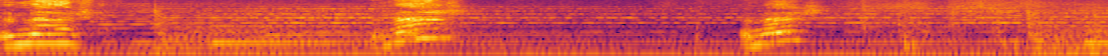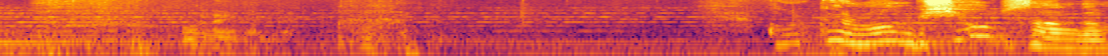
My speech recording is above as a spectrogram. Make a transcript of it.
Ömer. Ömer. Ömer. Buradayım anne. Buradayım. Korkuyorum oğlum bir şey oldu sandım.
